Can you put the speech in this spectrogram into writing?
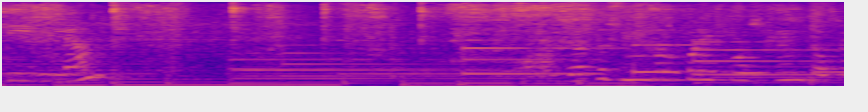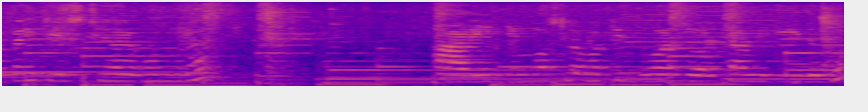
দিয়ে দিলাম। যত সুন্দর করে কষবেন ততটাই টেস্টি হয় বন্ধুরা। আর এই যে মশলা বাটি ধোয়া জলটা আমি দিয়ে দেবো।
